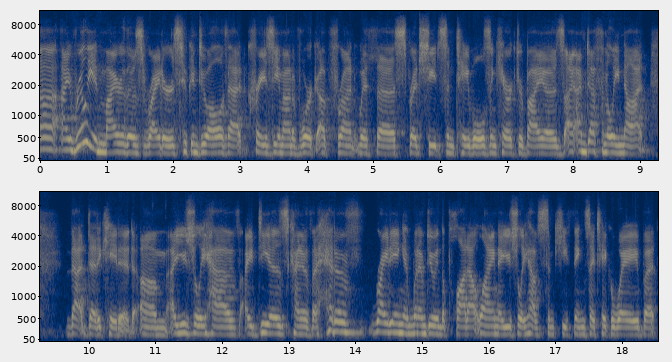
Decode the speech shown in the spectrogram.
Uh, I really admire those writers who can do all of that crazy amount of work up front with uh, spreadsheets and tables and character bios. I, I'm definitely not that dedicated. Um, I usually have ideas kind of ahead of writing, and when I'm doing the plot outline, I usually have some key things I take away. But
